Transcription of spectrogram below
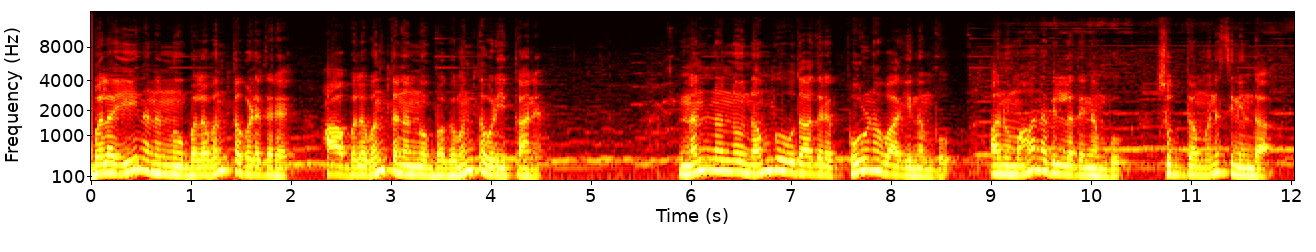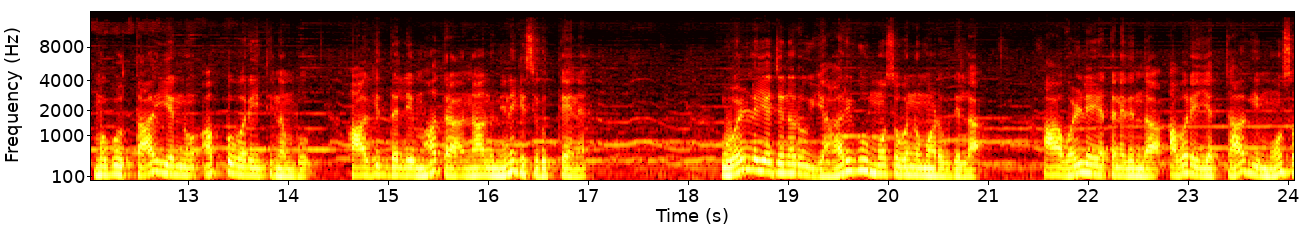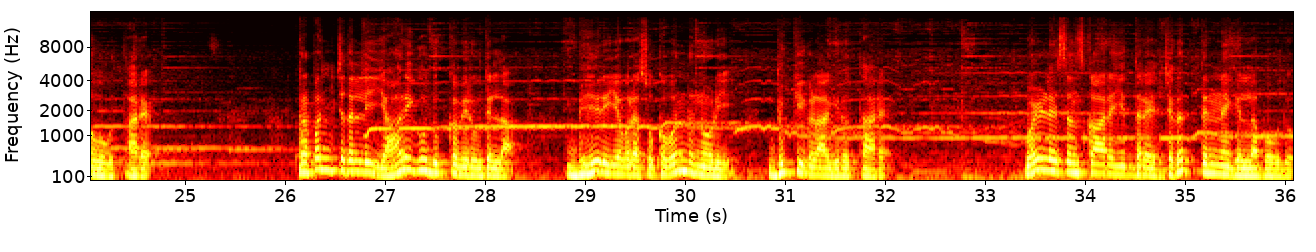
ಬಲಹೀನನನ್ನು ಬಲವಂತ ಒಡೆದರೆ ಆ ಬಲವಂತನನ್ನು ಭಗವಂತ ಒಡೆಯುತ್ತಾನೆ. ನನ್ನನ್ನು ನಂಬುವುದಾದರೆ ಪೂರ್ಣವಾಗಿ ನಂಬು, ಅನುಮಾನವಿಲ್ಲದೆ ನಂಬು, ಶುದ್ಧ ಮನಸ್ಸಿನಿಂದ ಮಗು ತಾಯಿಯನ್ನು ಅಪ್ಪುವ ರೀತಿ ನಂಬು, ಹಾಗಿದ್ದಲ್ಲಿ ಮಾತ್ರ ನಾನು ನಿನಗೆ ಸಿಗುತ್ತೇನೆ. ಒಳ್ಳೆಯ ಜನರು ಯಾರಿಗೂ ಮೋಸವನ್ನು ಮಾಡುವುದಿಲ್ಲ, ಆ ಒಳ್ಳೆಯತನದಿಂದ ಅವರೇ ಹೆಚ್ಚಾಗಿ ಮೋಸ ಹೋಗುತ್ತಾರೆ ಪ್ರಪಂಚದಲ್ಲಿ ಯಾರಿಗೂ ದುಃಖವಿರುವುದಿಲ್ಲ. ಬೇರೆಯವರ ಸುಖವನ್ನು ನೋಡಿ ದುಃಖಿಗಳಾಗಿರುತ್ತಾರೆ. ಒಳ್ಳೆ ಸಂಸ್ಕಾರ ಇದ್ದರೆ ಜಗತ್ತನ್ನೇ ಗೆಲ್ಲಬಹುದು.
